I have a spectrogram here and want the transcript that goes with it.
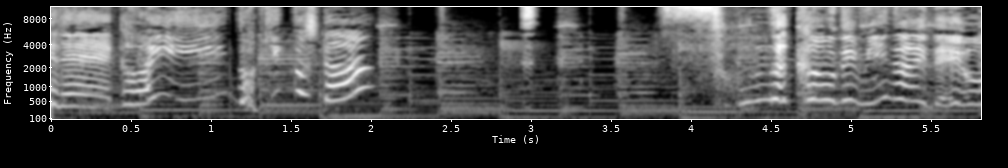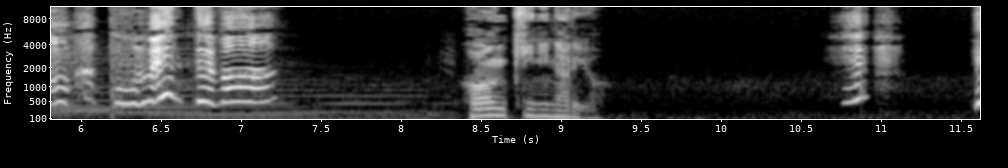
えねえかわいい？ドキッとした？そんな顔で見ないでよ。ごめんってば本気になるよ。え？え？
